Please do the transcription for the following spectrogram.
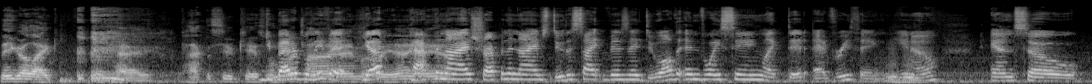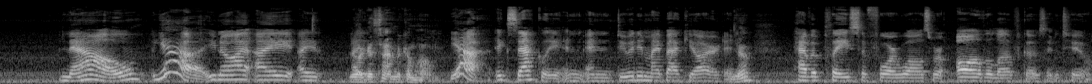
then you go like, okay, pack the suitcase. You better believe time. it. Yep. Oh, yeah, Pack yeah, the yeah. knives, sharpen the knives, do the site visit, do all the invoicing, like did everything, Mm-hmm. you know? And so now, yeah, you know, I, I, I You're like, it's time to come home. Yeah, exactly, and and do it in my backyard and Yeah. have a place of four walls where all the love goes into.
